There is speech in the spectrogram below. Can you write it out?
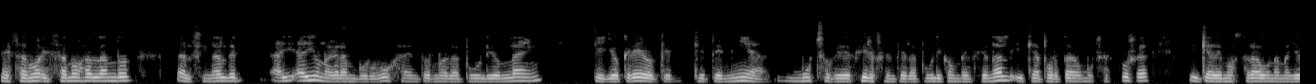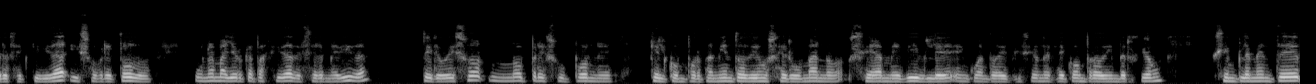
estamos, estamos hablando al final de... Hay, hay una gran burbuja en torno a la publi online que yo creo que, tenía mucho que decir frente a la publi convencional y que ha aportado muchas cosas y que ha demostrado una mayor efectividad y sobre todo una mayor capacidad de ser medida, pero eso no presupone que el comportamiento de un ser humano sea medible en cuanto a decisiones de compra o de inversión, simplemente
